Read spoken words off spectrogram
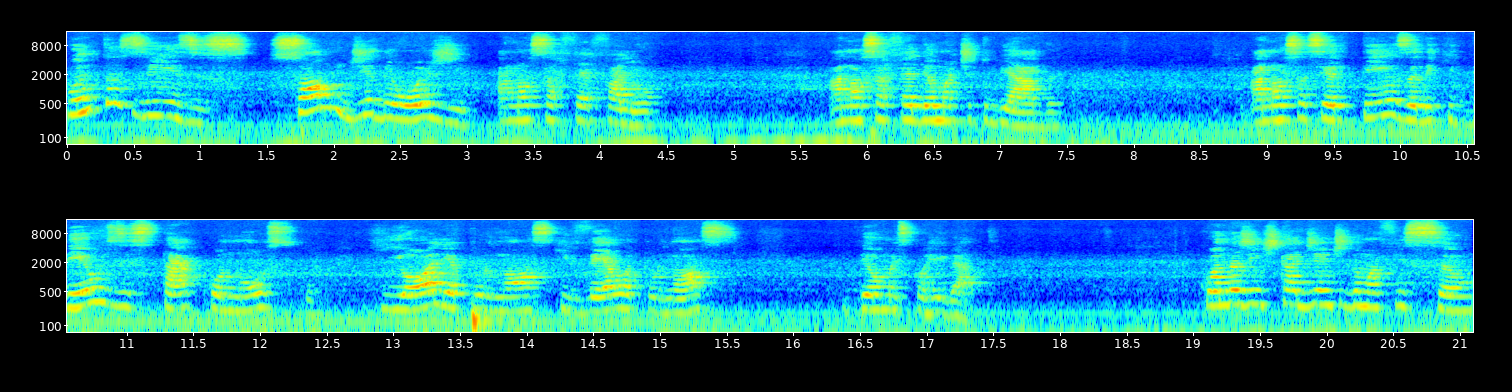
Quantas vezes, só no dia de hoje, a nossa fé falhou? A nossa fé deu uma titubeada. A nossa certeza de que Deus está conosco que olha por nós, que vela por nós, deu uma escorregada. Quando a gente está diante de uma aflição,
